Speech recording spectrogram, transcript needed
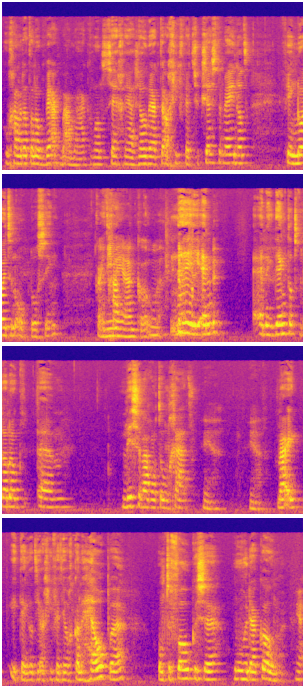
hoe gaan we dat dan ook werkbaar maken? Want zeggen, ja, zo werkt de archiefwet succes ermee. Dat vind ik nooit een oplossing. Kan je niet mee aankomen. Nee, en, en ik denk dat we dan ook um, missen waarom het om gaat. Ja, ja. Maar ik, ik denk dat die archiefwet heel erg kan helpen om te focussen hoe we daar komen. Ja.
